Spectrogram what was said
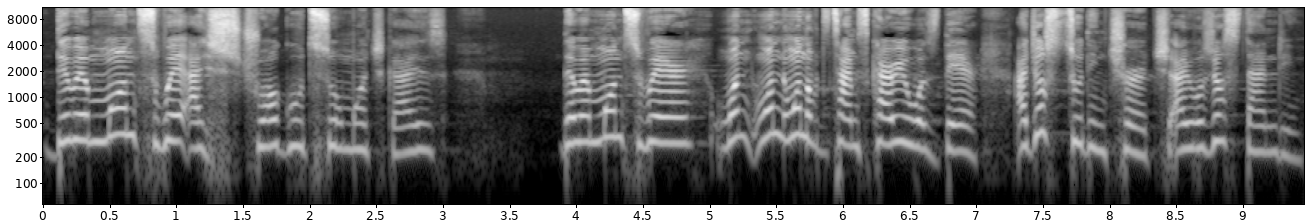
there were months where I struggled so much, guys. There were months where, one, one, one of the times Carrie was there, I just stood in church. I was just standing,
